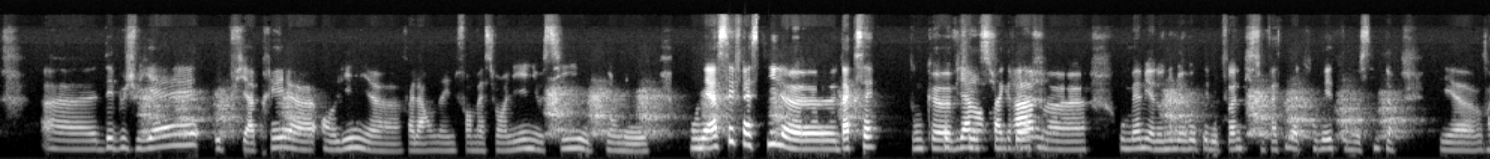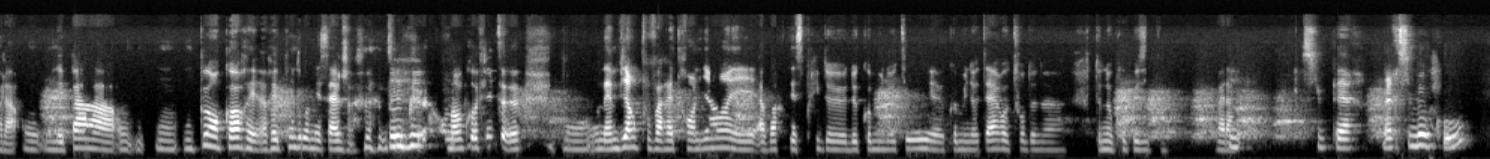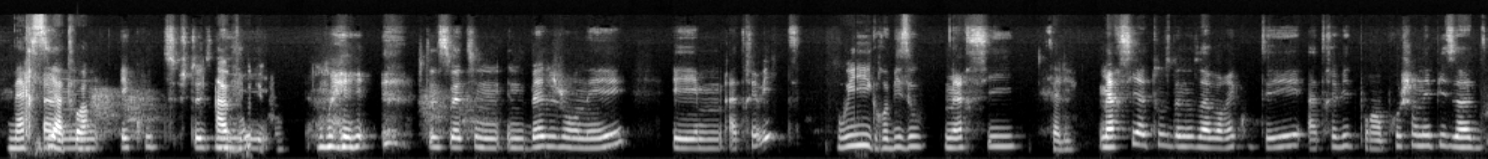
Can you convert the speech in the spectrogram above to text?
euh, début juillet. Et puis après, euh, en ligne, euh, voilà, on a une formation en ligne aussi. Et puis on est, on est assez facile d'accès. Donc via Instagram ou même il y a nos numéros de téléphone qui sont faciles à trouver sur nos sites. Et voilà, on n'est pas, on, on, peut encore répondre aux messages. Donc mmh on en profite. On, aime bien pouvoir être en lien et avoir cet esprit de, de communauté communautaire autour de nos, de nos propositions. Voilà. Mmh. Super. Merci beaucoup. Merci à toi. Euh, écoute, je te dis. À vous, Oui, je te souhaite une, belle journée et hum, à très vite. Oui, gros bisous. Merci. Salut. Merci à tous de nous avoir écoutés. À très vite pour un prochain épisode.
